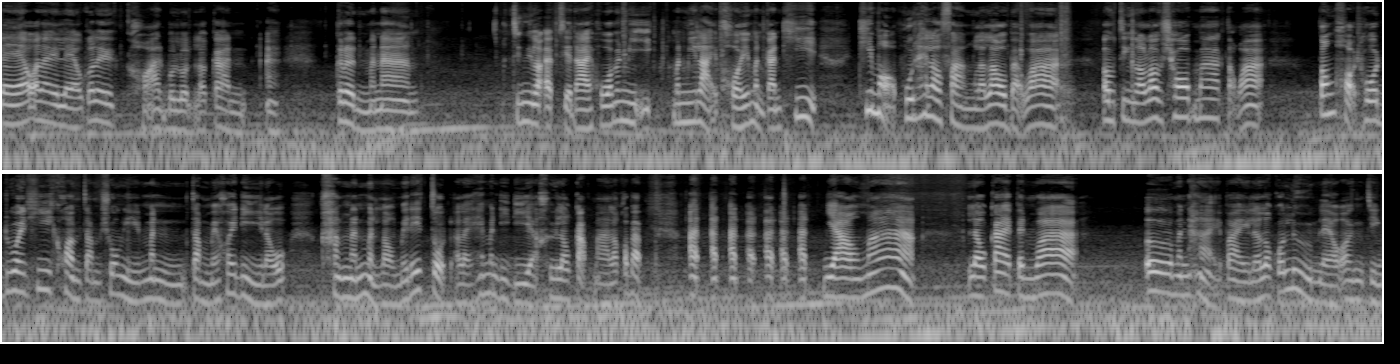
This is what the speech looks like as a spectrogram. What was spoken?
แล้วอะไรแล้วก็เลยขออัดบนรถแล้วกัน อะ เกริ่นมานานจริงๆเราแอบเสียดายเพราะว่ามันมีอีกมันมีหลายพอยต์เหมือนกันที่ที่หมอพูดให้เราฟังแล้วเราแบบว่า เอาจริงแล้วเราชอบมากแต่ว่าต้องขอโทษด้วยที่ความจำช่วงนี้มันจำไม่ค่อยดีแล้ว ครั้งนั้นเหมือนเราไม่ได้จดอะไรให้มันดีๆอะคือเรากลับมาแล้วก็แบบอัดอัดอัดอัดอัดอัดอัดยาวมาก แล้วกลายเป็นว่า เออมันหายไปแล้วเราก็ลืมแล้วเอาจริง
